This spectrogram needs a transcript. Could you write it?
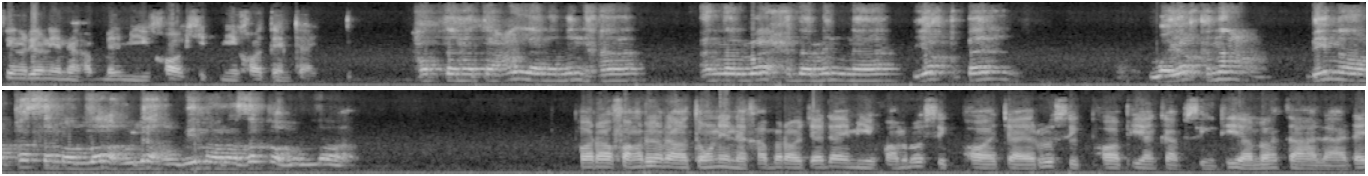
ซึ่งเรื่องนี้นะครับมันมีข้อคิดมีข้อเตือนใจ حتى نتعلم منها أن الواحد منا يقبل ويقنع بما قسم الله له بما رزقه الله พอเราฟังเรื่องราวตรงนี้นะครับ เราจะได้มีความรู้สึกพอใจรู้สึกพอเพียงกับสิ่งที่อัลลอฮฺตาอาลาได้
